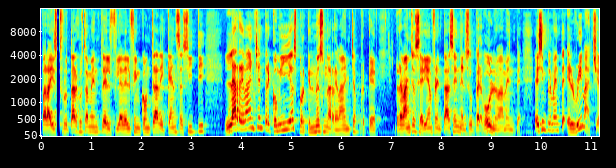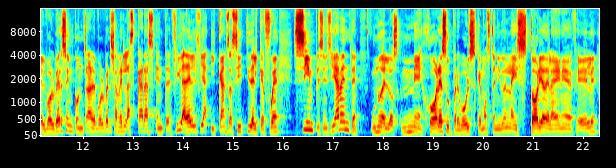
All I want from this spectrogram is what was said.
para disfrutar justamente el Philadelphia en contra de Kansas City. La revancha, entre comillas, porque no es una revancha, porque revancha sería enfrentarse en el Super Bowl nuevamente. Es simplemente el rematch, el volverse a encontrar, el volverse a ver las caras entre Filadelfia y Kansas City, del que fue simple y sencillamente uno de los mejores Super Bowls que hemos tenido en la historia de la NFL,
